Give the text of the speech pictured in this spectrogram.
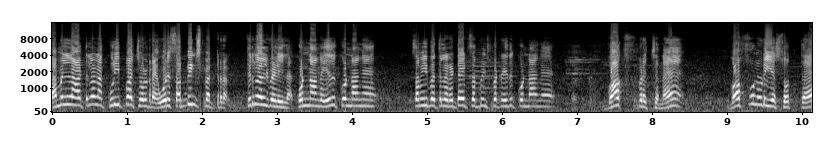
தமிழ்நாட்டில் நான் குறிப்பாக சொல்கிறேன் ஒரு சப் இன்ஸ்பெக்டர் திருநெல்வேலியில். கொன்னாங்க. எது கொண்டாங்க சமீபத்தில் ரிட்டையர்ட் சப் இன்ஸ்பெக்டர் எதுக்கு கொன்னாங்க? வக்ஃப் பிரச்சனை. வஃப்னுடைய சொத்தை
